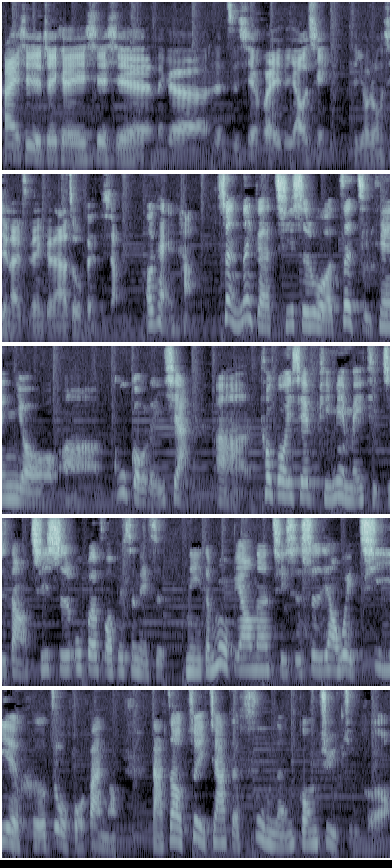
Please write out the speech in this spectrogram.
嗨，谢谢 J.K.，谢谢那个人资协会的邀请，有荣幸来这边跟大家做分享。OK，好，盛那个其实我这几天有呃 Google 了一下，呃，透过一些平面媒体知道，其实 Uber for Business 你的目标呢，其实是要为企业合作伙伴哦，打造最佳的赋能工具组合哦。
